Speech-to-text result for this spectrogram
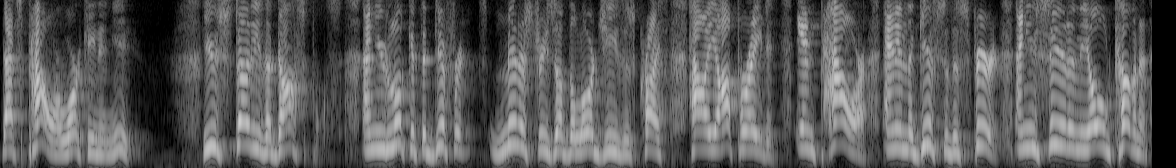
that's power working in you. You study the Gospels and you look at the different ministries of the Lord Jesus Christ, how He operated in power and in the gifts of the Spirit. And you see it in the Old Covenant,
